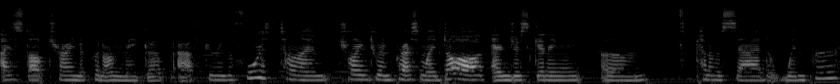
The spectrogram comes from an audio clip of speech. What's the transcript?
I stopped trying to put on makeup after the fourth time trying to impress my dog and just getting um, kind of a sad whimper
